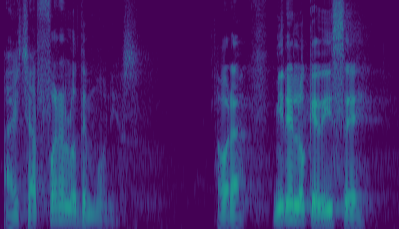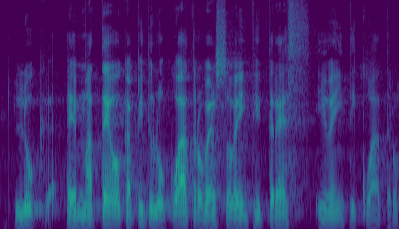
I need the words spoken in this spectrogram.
a echar fuera los demonios. Ahora, mire lo que dice eh, Mateo capítulo 4, verso 23 y 24.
